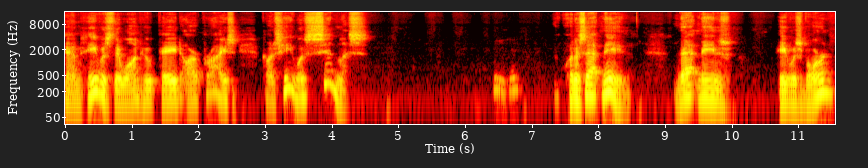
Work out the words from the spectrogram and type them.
And he was the one who paid our price because he was sinless. Mhm. What does that mean? That means he was born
